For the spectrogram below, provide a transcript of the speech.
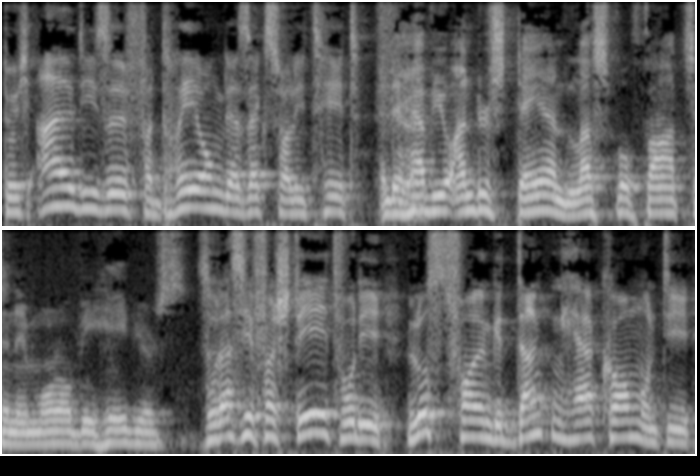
durch all diese Verdrehung der Sexualität führen, have you understand lustful thoughts and immoral behaviors. so dass ihr versteht, wo die lustvollen Gedanken herkommen und die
